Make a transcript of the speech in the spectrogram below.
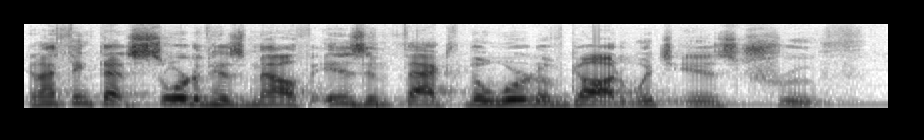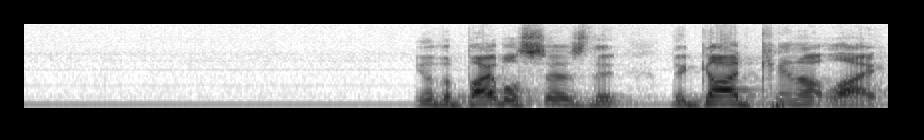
And I think that sword of his mouth is, in fact, the Word of God, which is truth. You know, the Bible says that, that God cannot lie.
